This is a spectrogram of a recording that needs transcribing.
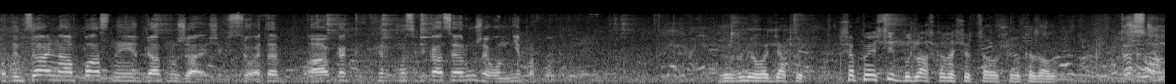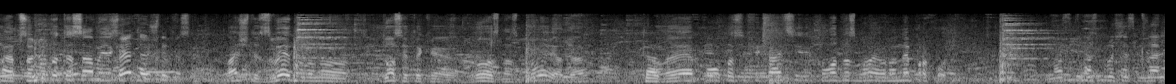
потенциально опасные для окружающих. Все, это, а как классификация оружия он не проходит. Зрозуміло, дякую. Ще поясніть, будь ласка, насчет цього, що ви казали. Те саме, абсолютно те саме, як Це і кухня. точно те саме. Бачите, з виду воно досить таке грозна зброя, да? Так. але по класифікації холодна зброя воно не проходить. Нас, нас проще сказали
